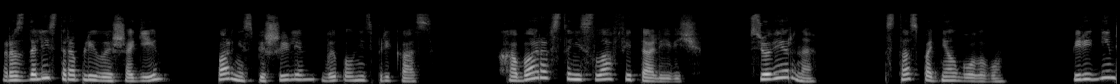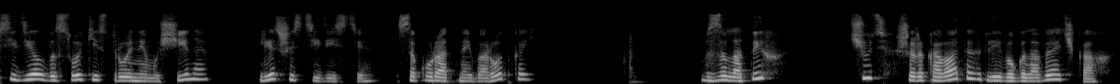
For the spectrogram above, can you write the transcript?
Раздались торопливые шаги. Парни спешили выполнить приказ. «Хабаров Станислав Витальевич. Все верно?» Стас поднял голову. Перед ним сидел высокий стройный мужчина, лет шестидесяти, с аккуратной бородкой, в золотых, чуть широковатых для его головы очках.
